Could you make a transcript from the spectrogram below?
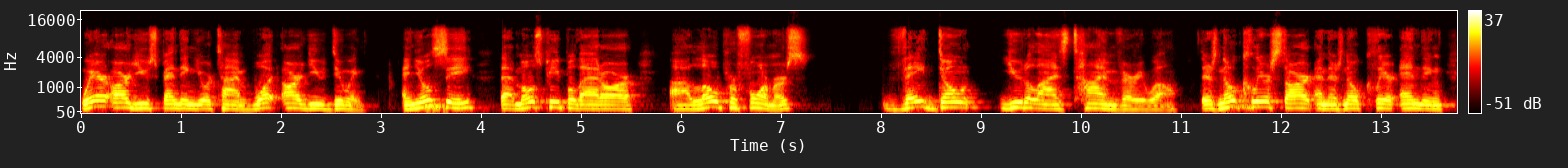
Where are you spending your time? What are you doing? And you'll see that most people that are uh, low performers, they don't utilize time very well. There's no clear start and there's no clear ending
